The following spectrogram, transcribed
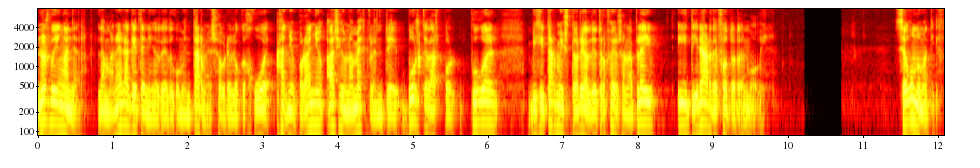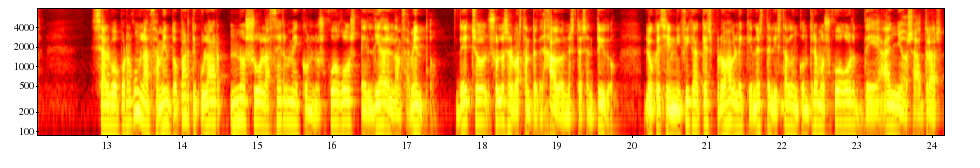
No os voy a engañar, la manera que he tenido de documentarme sobre lo que jugué año por año ha sido una mezcla entre búsquedas por Google, visitar mi historial de trofeos en la Play y tirar de fotos del móvil. Segundo matiz. Salvo por algún lanzamiento particular, no suelo hacerme con los juegos el día del lanzamiento. De hecho, suelo ser bastante dejado en este sentido, lo que significa que es probable que en este listado encontremos juegos de años atrás.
